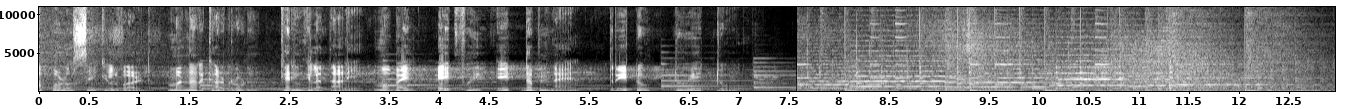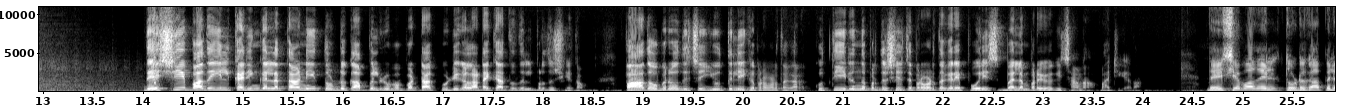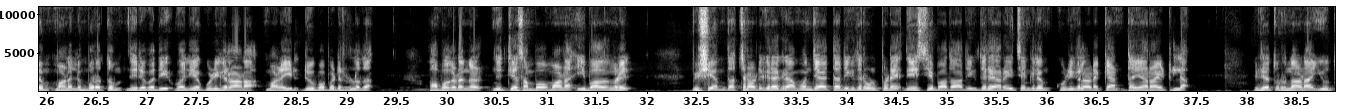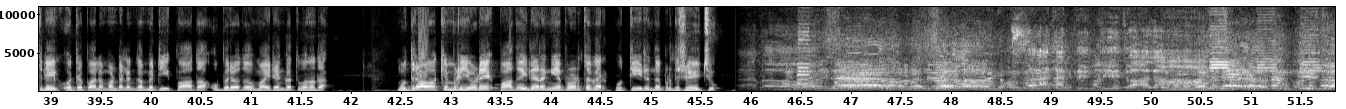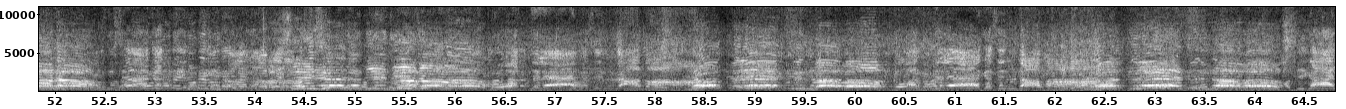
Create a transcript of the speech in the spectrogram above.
Apollo cycle world Mannarkkad road Karinkallathani mobile eight five eight double nine three two two eight two. ദേശീയപാതയിൽ കരിങ്കല്ലത്താണി തൊടുകാപ്പിൽ രൂപപ്പെട്ട കുഴികൾ അടയ്ക്കാത്തതിൽ പ്രതിഷേധം. പാത ഉപരോധിച്ച് youth league പ്രവർത്തകർ കുത്തിയിരുന്ന് പ്രതിഷേധിച്ച പ്രവർത്തകരെ പോലീസ് ബലം പ്രയോഗിച്ചാണ് മാറ്റിയത്. ദേശീയപാതയിൽ തൊടുകാപ്പിലും മണലും പുറത്തും നിരവധി വലിയ കുഴികളാണ് മഴയിൽ രൂപപ്പെട്ടിട്ടുള്ളത്. അപകടങ്ങൾ നിത്യസംഭവമാണ് ഈ ഭാഗങ്ങളിൽ. വിഷയം തച്ചനാട്ടുകര ഗ്രാമപഞ്ചായത്ത് അധികൃതർ ഉൾപ്പെടെ ദേശീയപാത അധികൃതരെ അറിയിച്ചെങ്കിലും കുഴികളടയ്ക്കാൻ തയ്യാറായിട്ടില്ല. ഇതേ തുടർന്നാണ് യൂത്ത് ലീഗ് ഒറ്റപ്പാലം മണ്ഡലം കമ്മിറ്റി പാത ഉപരോധവുമായി രംഗത്ത് വന്നത്. മുദ്രാവാക്യം വിളിയോടെ പാതയിലിറങ്ങിയ പ്രവർത്തകർ കുത്തിയിരുന്ന് പ്രതിഷേധിച്ചു.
